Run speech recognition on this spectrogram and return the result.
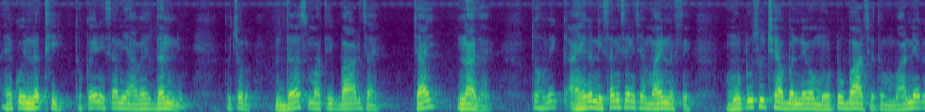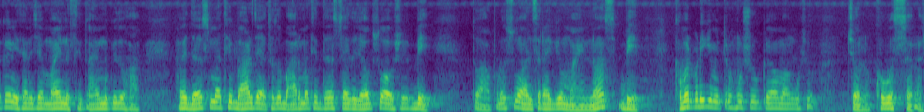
અહીંયા કોઈ નથી, તો કઈ નિશાની આવે? ધનની. તો ચલો દસમાંથી બાર જાય જાય, ના જાય. તો હવે અહીંયા આગળ નિશાની શેની છે? માઇનસની. મોટું શું છે આ બંનેમાં? મોટું બાર છે. તો બારની આગળ કઈ નિશાની છે? માઇનસની તો અહીં મૂકી દો હા. હવે દસમાંથી બાર જાય, અથવા તો બારમાંથી દસ જાય, તો જવાબ શું આવશે? બે. તો આપણો શું આન્સર આવી ગયો? માઇનસ બે. ખબર પડી ગઈ મિત્રો, હું શું કહેવા માગું છું? ચલો, ખૂબ જ સરસ.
